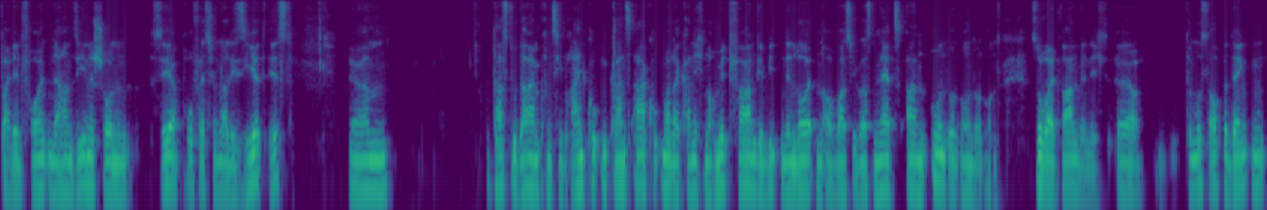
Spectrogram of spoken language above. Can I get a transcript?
bei den Freunden der Hansine schon sehr professionalisiert ist. Ähm, dass du da im Prinzip reingucken kannst. Ah, guck mal, da kann ich noch mitfahren. Wir bieten den Leuten auch was übers Netz an und, und, und, und, und. So weit waren wir nicht. Äh, du musst auch bedenken,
